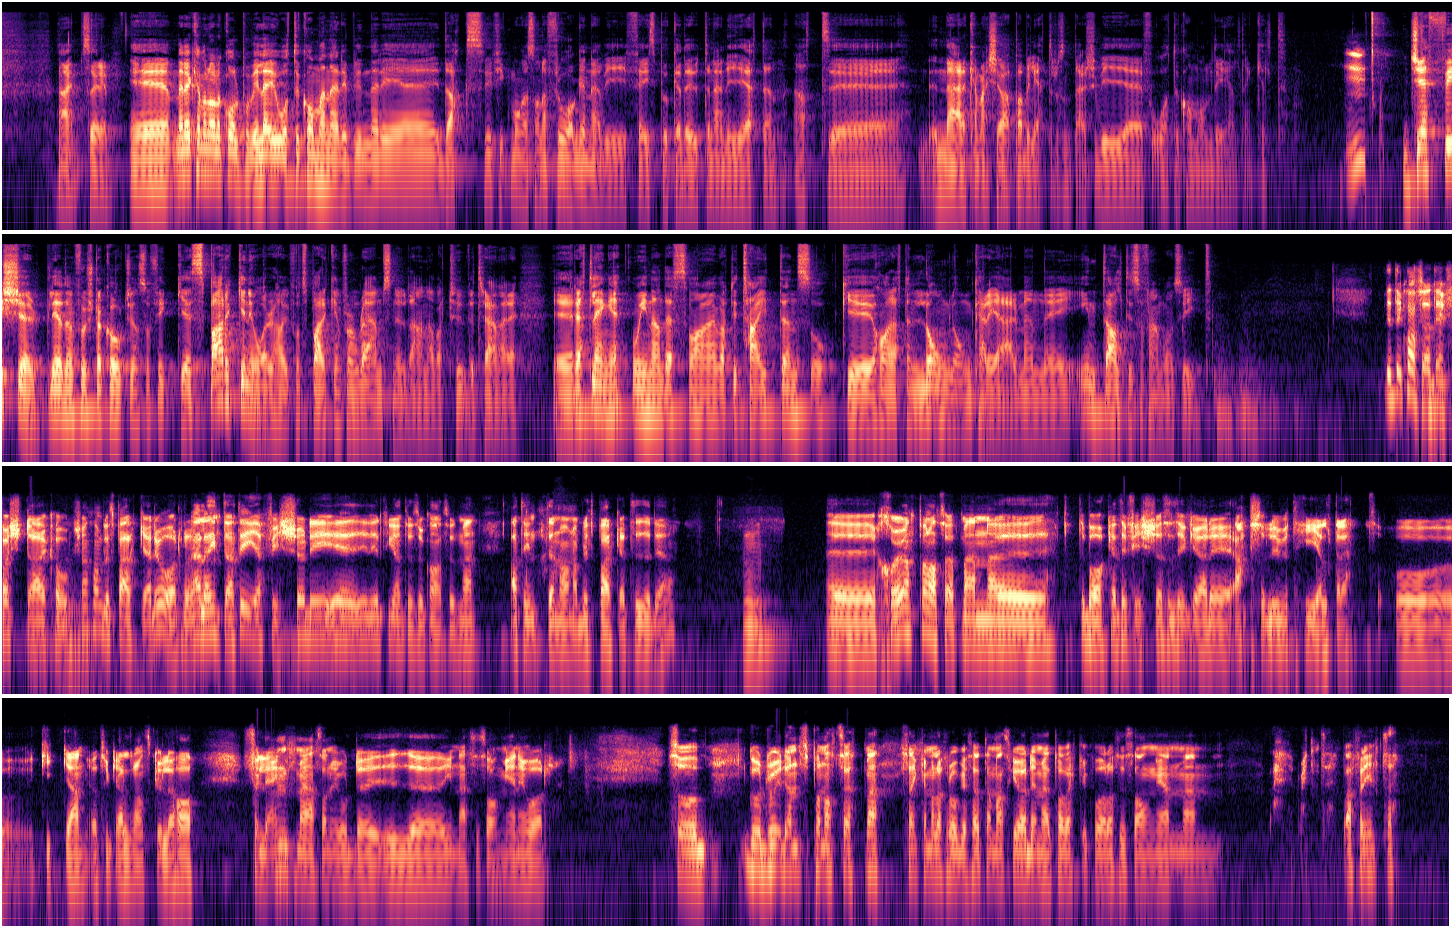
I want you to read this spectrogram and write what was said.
Nej, så är det. Eh, men det kan man hålla koll på. Vi lär ju återkomma när det, blir, när det är dags. Vi fick många sådana frågor när vi facebookade ut den här nyheten. Att eh, när kan man köpa biljetter och sånt där. Så vi eh, får återkomma om det helt enkelt. Mm. Jeff Fisher blev den första coachen som fick sparken i år. Har ju fått sparken från Rams nu där han har varit huvudtränare rätt länge. Och innan dess har han varit i Titans och har haft en lång, lång karriär. Men inte alltid så framgångsrikt. Lite konstigt att det är första coachen som blir sparkad i år. Eller inte att det är Fischer, det, är, det tycker jag inte är så konstigt. Men att inte någon har blivit sparkad tidigare. Mm. Eh, skönt på något sätt, men eh, tillbaka till Fischer så tycker jag det är absolut helt rätt. Och Kickan, jag tycker aldrig de skulle ha förlängt med som de gjorde i, eh, innan säsongen i år. Så good riddance på något sätt, men sen kan man ifrågasätta om man ska göra det med ett par veckor kvar av säsongen, men jag vet inte, varför inte?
